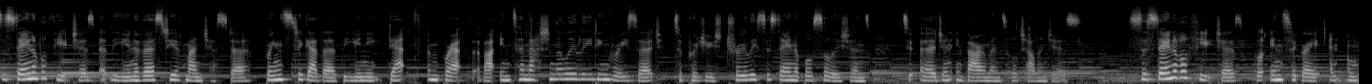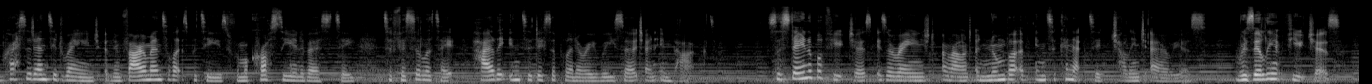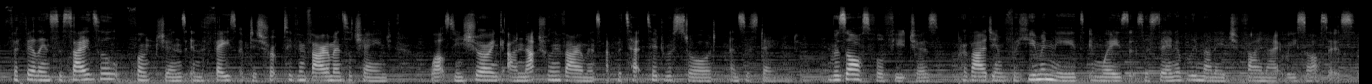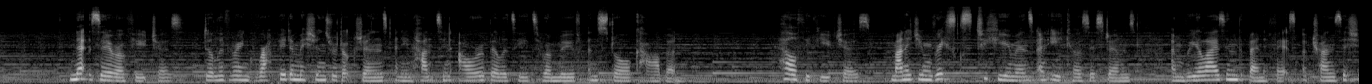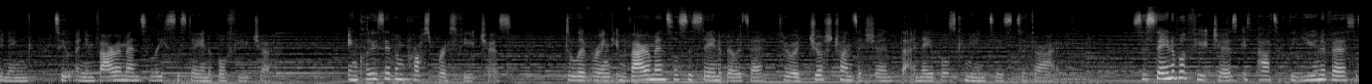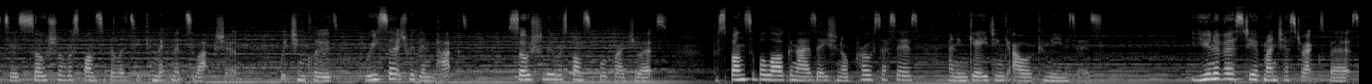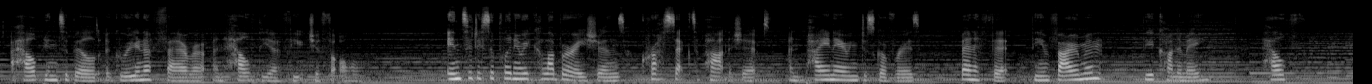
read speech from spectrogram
Sustainable Futures at the University of Manchester brings together the unique depth and breadth of our internationally leading research to produce truly sustainable solutions to urgent environmental challenges. Sustainable Futures will integrate an unprecedented range of environmental expertise from across the university to facilitate highly interdisciplinary research and impact. Sustainable Futures is arranged around a number of interconnected challenge areas. Resilient Futures, fulfilling societal functions in the face of disruptive environmental change whilst ensuring our natural environments are protected, restored and sustained. Resourceful futures, providing for human needs in ways that sustainably manage finite resources. Net zero futures, delivering rapid emissions reductions and enhancing our ability to remove and store carbon. Healthy futures, managing risks to humans and ecosystems and realising the benefits of transitioning to an environmentally sustainable future. Inclusive and prosperous futures, delivering environmental sustainability through a just transition that enables communities to thrive. Sustainable Futures is part of the university's social responsibility commitment to action, which includes research with impact, socially responsible graduates, responsible organisational processes and engaging our communities. University of Manchester experts are helping to build a greener, fairer and healthier future for all. Interdisciplinary collaborations, cross-sector partnerships and pioneering discoveries benefit the environment, the economy, health,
